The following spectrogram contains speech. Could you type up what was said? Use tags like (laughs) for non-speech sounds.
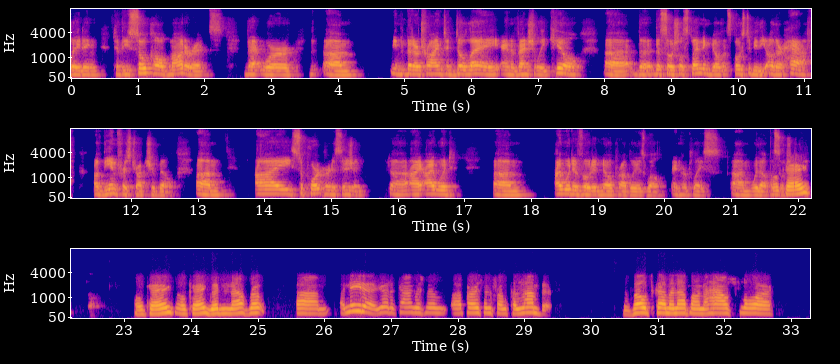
escalating to these so-called moderates that were um, that are trying to delay and eventually kill uh, the the social spending bill that's supposed to be the other half of the infrastructure bill. Um, I support her decision. Uh, I I would um, I would have voted no probably as well in her place um, without the social. Okay. spending bill. Okay, okay, good enough. Um, Anita, you're the congressman, uh, person from Columbus. The vote's coming up on the House floor.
